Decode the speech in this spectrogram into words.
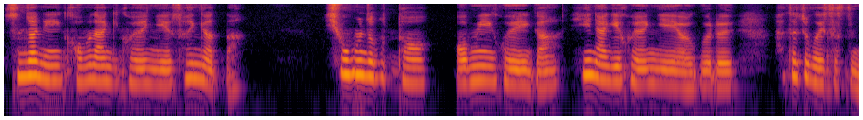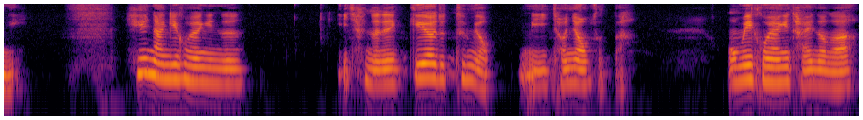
순전히 검은 아기 고양이의 소행이었다. 15분 전부터 어미 고양이가 흰 아기 고양이의 얼굴을 핥아주고 있었으니 흰 아기 고양이는 이 장난에 끼어들 틈이 전혀 없었다. 어미 고양이 다이너가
